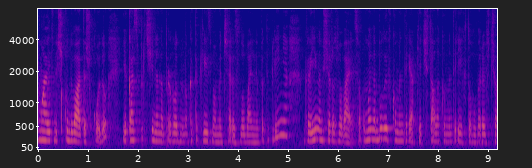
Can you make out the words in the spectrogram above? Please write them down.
Мають відшкодувати шкоду, яка спричинена природними катаклізмами через глобальне потепління країнам, що розвиваються. У мене були в коментарях. Я читала коментарі, хто говорив, що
